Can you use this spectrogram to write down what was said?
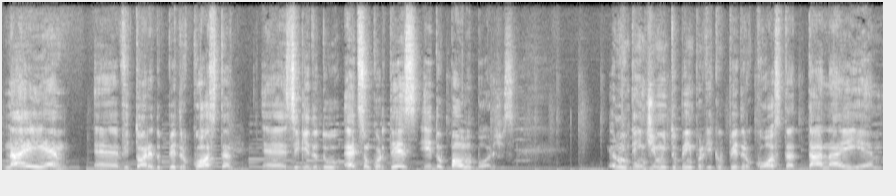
Na AM, é, vitória do Pedro Costa, é, seguido do Edson Cortes e do Paulo Borges. Eu não entendi muito bem por que, que o Pedro Costa tá na AM.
